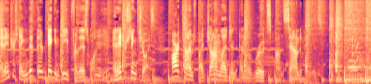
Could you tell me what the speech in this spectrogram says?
And interesting that they're digging deep for this one. Mm-hmm. An interesting choice. Hard Times by John Legend and the Roots on Sound Opinions.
